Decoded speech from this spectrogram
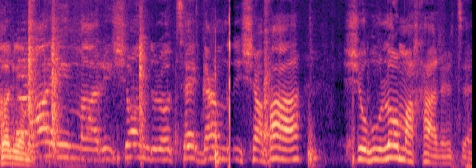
כל יום. האם הראשון רוצה גם להישבע שהוא לא מכר את זה?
